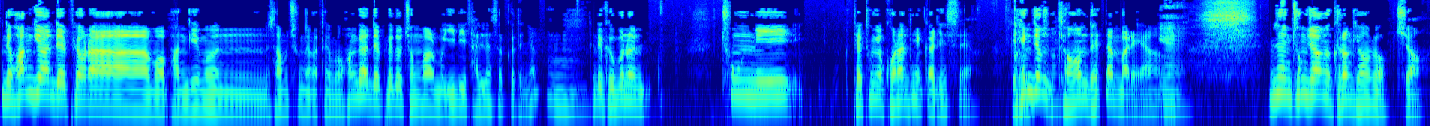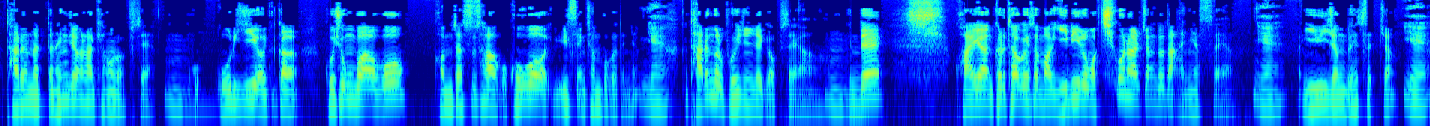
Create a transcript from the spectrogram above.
근데 황교안 대표나 뭐 반기문 사무총장 같은 경우 황교안 대표도 정말 뭐 일이 달렸었거든요. 음. 근데 그분은 총리 대통령 권한대행까지 했어요. 그 행정 경험도 했단 말이에요. 그렇죠. 예. 윤석열 총장은 그런 경험이 없죠. 다른 어떤 행정을 한 경험이 없어요. 음. 오리지 그러니까 고시공부하고 검사 수사하고 그거 일생 전부거든요. 예. 다른 걸 보여준 적이 없어요. 음. 근데 과연 그렇다고 해서 막 1위로 막 치고 나갈 정도도 아니었어요. 예. 2위 정도 했었죠. 예.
